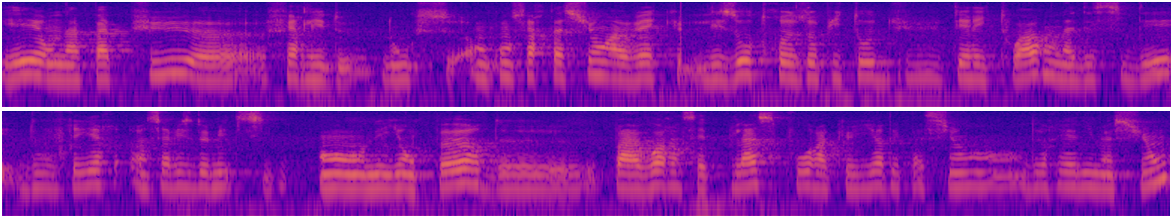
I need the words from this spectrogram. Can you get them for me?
et on n'a pas pu faire les deux. Donc en concertation avec les autres hôpitaux du territoire, on a décidé d'ouvrir un service de médecine ayant peur de ne pas avoir assez de place pour accueillir des patients de réanimation.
